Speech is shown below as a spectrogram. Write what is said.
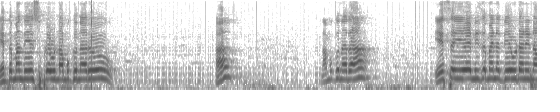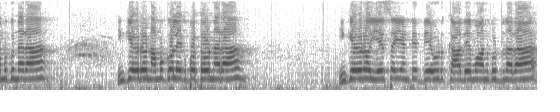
ఎంతమంది యేసు ప్రభు నమ్ముకున్నారు? ఆ? నమ్ముకున్నారా? ఏసయ్యే నిజమైన దేవుడని నమ్ముకున్నారా? ఇంకెవరో నమ్ముకోలేకపోతూ ఉన్నారా? ఇంకెవరో ఏసై అంటే దేవుడు కాదేమో అనుకుంటున్నారా?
